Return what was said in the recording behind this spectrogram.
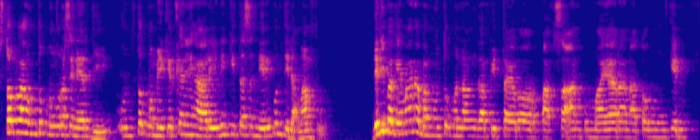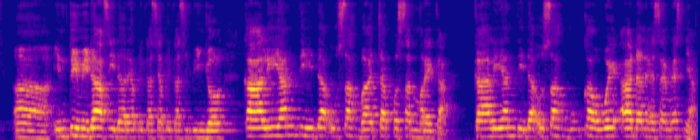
Stoplah untuk menguras energi untuk memikirkan yang hari ini kita sendiri pun tidak mampu. Jadi bagaimana Bang untuk menanggapi teror, paksaan pembayaran atau mungkin uh, intimidasi dari aplikasi-aplikasi pinjol? Kalian tidak usah baca pesan mereka. Kalian tidak usah buka WA dan SMS-nya.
